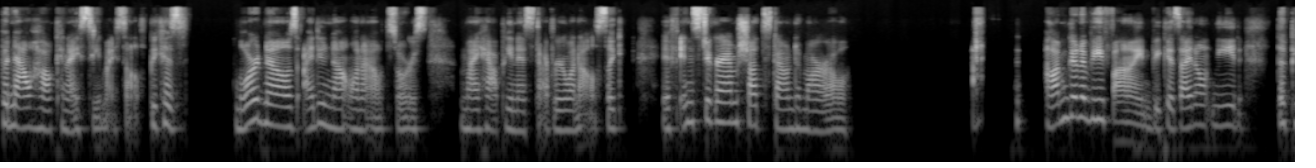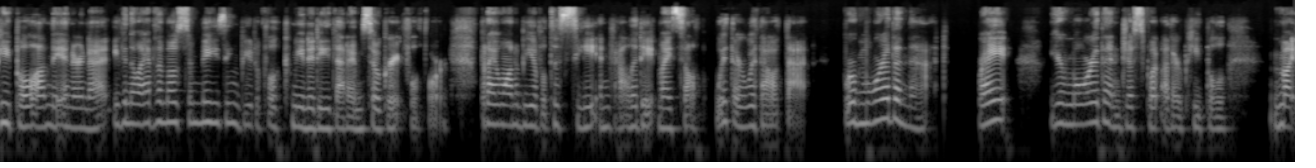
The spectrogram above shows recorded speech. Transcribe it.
But now, how can I see myself? Because Lord knows I do not want to outsource my happiness to everyone else. Like, if Instagram shuts down tomorrow, I'm going to be fine because I don't need the people on the internet, even though I have the most amazing, beautiful community that I'm so grateful for. But I want to be able to see and validate myself with or without that. We're more than that, right? You're more than just what other people, my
